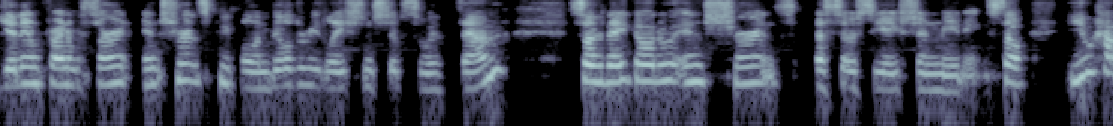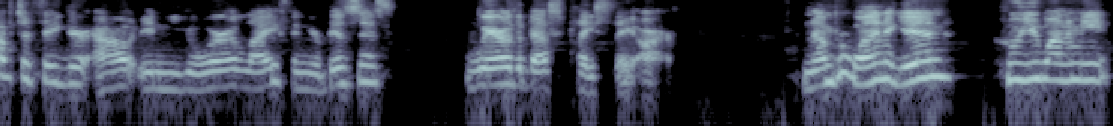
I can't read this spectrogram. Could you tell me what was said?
get in front of certain insurance people and build relationships with them. So they go to insurance association meetings. So you have to figure out in your life and your business where the best place they are. Number one, again, who you want to meet.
